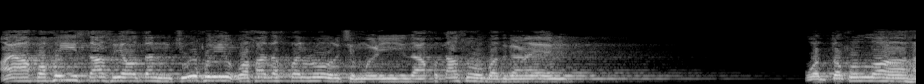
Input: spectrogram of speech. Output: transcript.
آیا خوخی ستاسو یوتن چوخری وخد اخبر رور چمڑی دا خطاسو بدگنے. واتقوا اللہ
